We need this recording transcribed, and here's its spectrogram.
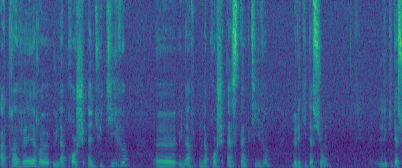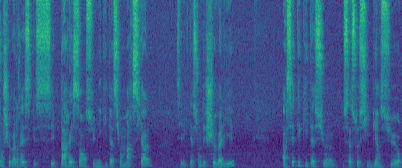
à travers une approche intuitive, une, approche instinctive de l'équitation. L'équitation chevaleresque, c'est par essence une équitation martiale, c'est l'équitation des chevaliers. À cette équitation s'associent bien sûr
